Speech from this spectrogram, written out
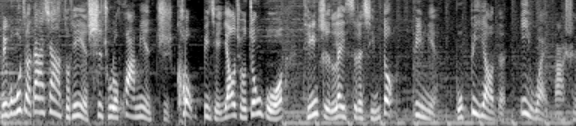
美国五角大厦昨天也释出了画面指控，并且要求中国停止类似的行动，避免不必要的意外发生。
